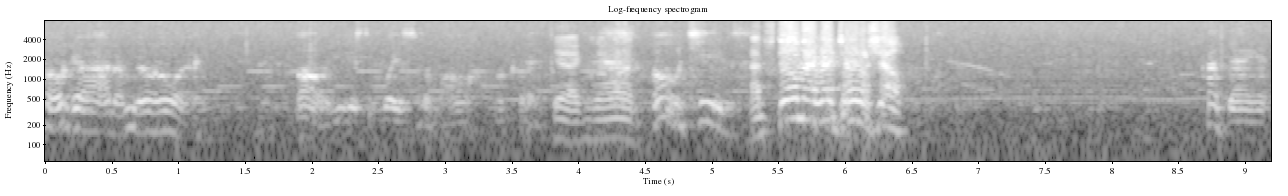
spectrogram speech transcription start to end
Oh god, I'm going away. Oh, you just wasted them all. Okay. Yeah, because I want to... Oh jeez. I'm still in that red turtle shell! God dang it.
